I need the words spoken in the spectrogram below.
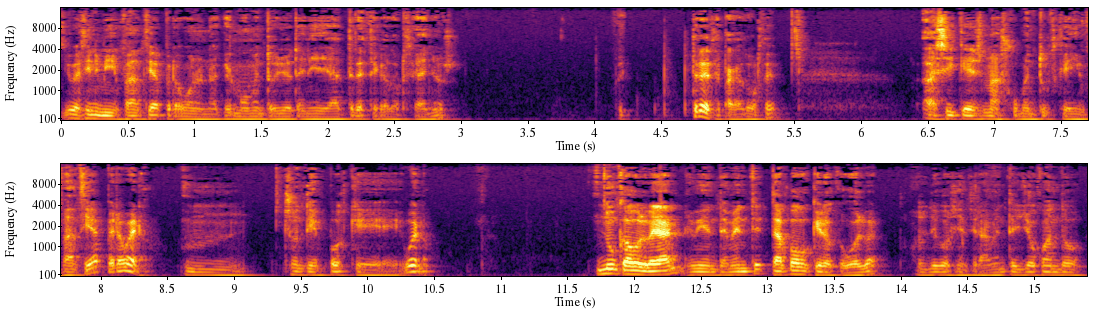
Iba a decir en mi infancia, pero bueno, en aquel momento yo tenía ya 13, 14 años. 13 para 14. Así que es más juventud que infancia, pero bueno, mm, son tiempos que, bueno, nunca volverán, evidentemente. Tampoco quiero que vuelvan, os digo sinceramente. Yo cuando,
